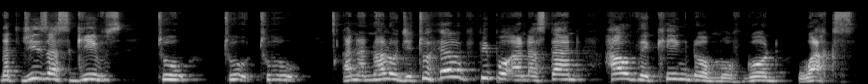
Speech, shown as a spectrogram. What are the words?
that Jesus gives to, to, to an analogy to help people understand how the kingdom of God works.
